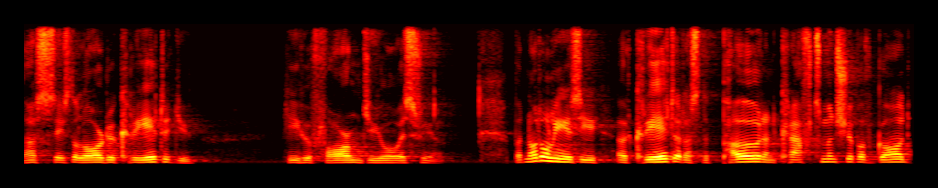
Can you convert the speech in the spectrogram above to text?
Thus says the Lord who created you, He who formed you, O Israel. But not only is He our Creator, as the power and craftsmanship of God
